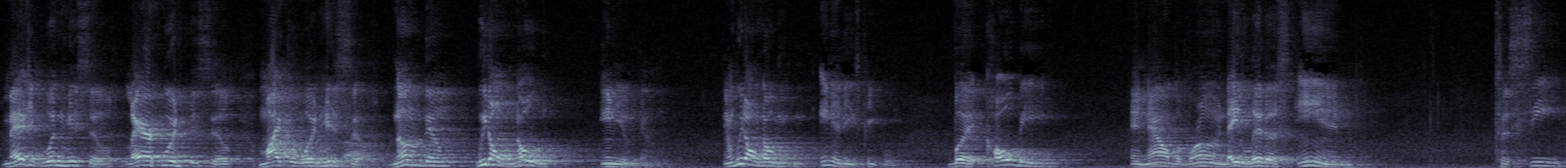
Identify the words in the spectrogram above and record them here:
Magic wasn't himself. Larry wasn't himself. Michael wasn't himself. None of them. We don't know any of them, and we don't know any of these people. But Kobe and now LeBron, they let us in to see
